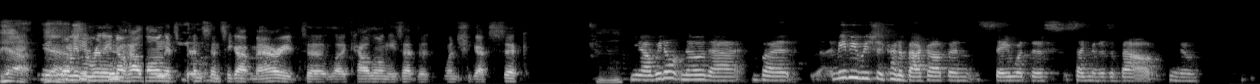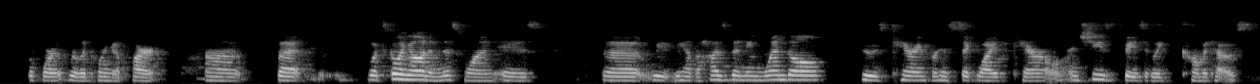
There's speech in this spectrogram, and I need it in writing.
Yeah You yeah don't even really know how long it's been since he got married to like how long he's had to when she got sick. Mhm. Yeah, we don't know that, but maybe we should kind of back up and say what this segment is about, you know, before really pulling it apart. Uh, but what's going on in this one is the we, we have a husband named Wendell who's caring for his sick wife Carol, and she's basically comatose,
